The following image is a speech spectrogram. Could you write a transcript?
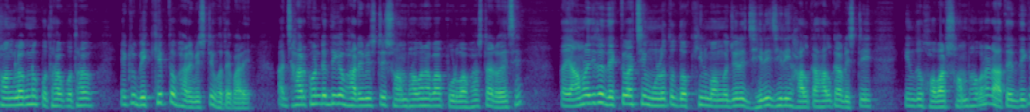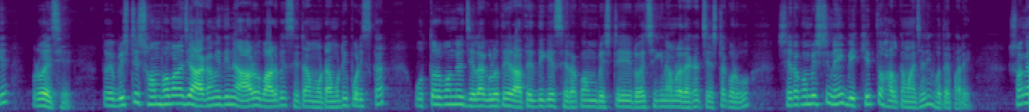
সংলগ্ন কোথাও কোথাও একটু বিক্ষিপ্ত ভারী বৃষ্টি হতে পারে। আর ঝাড়খণ্ডের দিকে ভারী বৃষ্টির সম্ভাবনা বা পূর্বাভাসটা রয়েছে। তাই আমরা যেটা দেখতে পাচ্ছি, মূলত দক্ষিণবঙ্গ জুড়ে ঝিরিঝিরি হালকা হালকা বৃষ্টি কিন্তু হবার সম্ভাবনা রাতের দিকে রয়েছে। তবে বৃষ্টির সম্ভাবনা যে আগামী দিনে আরও বাড়বে সেটা মোটামুটি পরিষ্কার। উত্তরবঙ্গের জেলাগুলোতে রাতের দিকে সেরকম বৃষ্টি রয়েছে কিনা আমরা দেখার চেষ্টা করব। সেরকম বৃষ্টি নেই, বিক্ষিপ্ত হালকা মাঝারি হতে পারে। সঙ্গে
